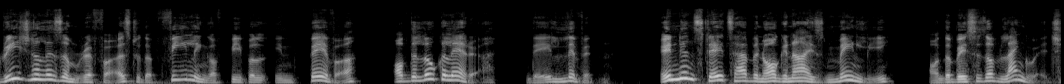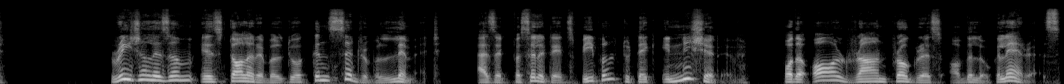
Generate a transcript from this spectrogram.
Regionalism refers to the feeling of people in favor of the local area they live in. Indian states have been organized mainly on the basis of language. Regionalism is tolerable to a considerable limit as it facilitates people to take initiative for the all-round progress of the local areas.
